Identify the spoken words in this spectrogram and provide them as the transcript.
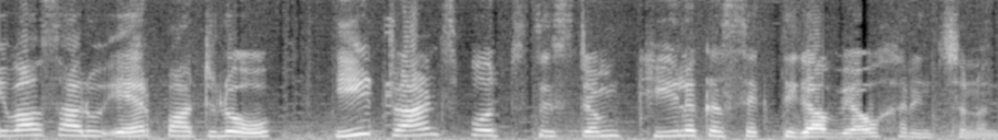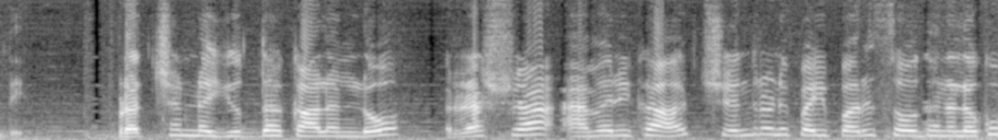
నివాసాలు ఏర్పాటులో ఈ ట్రాన్స్పోర్ట్ సిస్టమ్ కీలక శక్తిగా వ్యవహరించనుంది. ప్రచ్ఛన్న యుద్ధ కాలంలో రష్యా అమెరికా చంద్రునిపై పరిశోధనలకు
